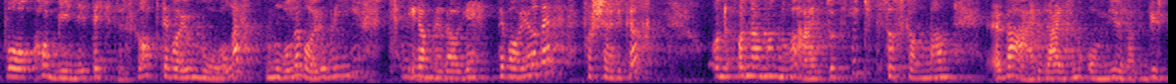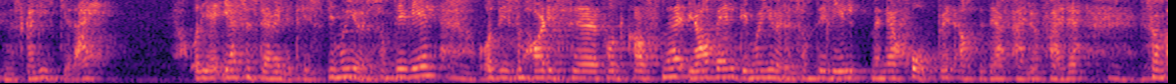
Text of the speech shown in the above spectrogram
opp og komme inn i et ekteskap. Det var jo målet. Målet var å bli gift i gamle dager. Det var jo det. Forsørga. Og når man nå er et objekt, så skal man være der som omgjør at guttene skal like deg. Og jeg, jeg syns det er veldig trist. De må gjøre som de vil. Og de som har disse podkastene, ja vel, de må gjøre som de vil. Men jeg håper at det er færre og færre som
